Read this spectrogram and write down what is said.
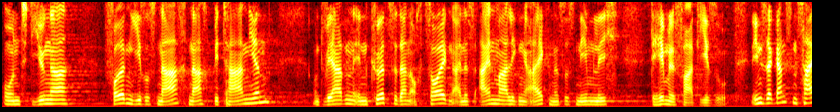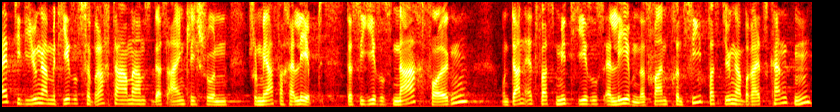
Und die Jünger folgen Jesus nach, nach Bethanien und werden in Kürze dann auch Zeugen eines einmaligen Ereignisses, nämlich der Himmelfahrt Jesu. In dieser ganzen Zeit, die die Jünger mit Jesus verbracht haben, haben sie das eigentlich schon, schon mehrfach erlebt, dass sie Jesus nachfolgen und dann etwas mit Jesus erleben. Das war ein Prinzip, was die Jünger bereits kannten.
